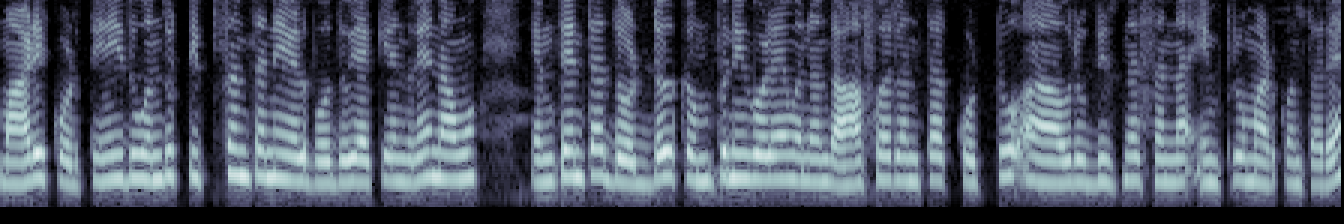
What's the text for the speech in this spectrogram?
ಮಾಡಿ ಕೊಡ್ತೀನಿ. ಇದು ಒಂದು ಟಿಪ್ಸ್ ಅಂತಲೇ ಹೇಳ್ಬೋದು. ಯಾಕೆಂದರೆ ನಾವು ಎಂತೆಂಥ ದೊಡ್ಡ ಕಂಪ್ನಿಗಳೇ ಒಂದೊಂದು ಆಫರ್ ಅಂತ ಕೊಟ್ಟು ಅವರು ಬಿಸ್ನೆಸ್ಸನ್ನು ಇಂಪ್ರೂವ್ ಮಾಡ್ಕೊತಾರೆ.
